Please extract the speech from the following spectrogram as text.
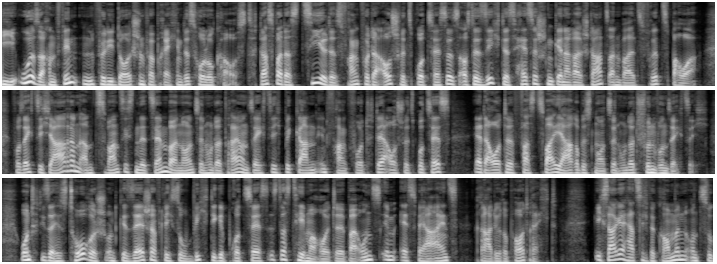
Die Ursachen finden für die deutschen Verbrechen des Holocaust. Das war das Ziel des Frankfurter Auschwitz-Prozesses aus der Sicht des hessischen Generalstaatsanwalts Fritz Bauer. Vor 60 Jahren, am 20. Dezember 1963, begann in Frankfurt der Auschwitz-Prozess. Er dauerte fast zwei Jahre bis 1965. Und dieser historisch und gesellschaftlich so wichtige Prozess ist das Thema heute bei uns im SWR1 Radioreport Recht. Ich sage herzlich willkommen und zu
